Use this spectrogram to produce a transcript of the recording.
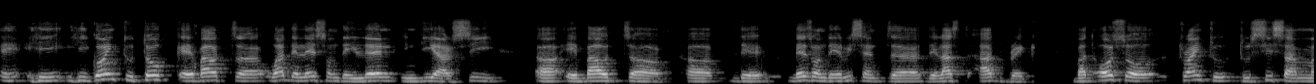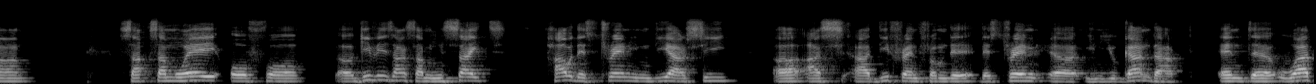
he, he going to talk about what the lesson they learned in DRC about the, based on the recent, the last outbreak but also trying to, to see some, uh, some, some way of uh, uh, giving us some insight how the strain in DRC uh, are different from the, the strain uh, in Uganda and uh, what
